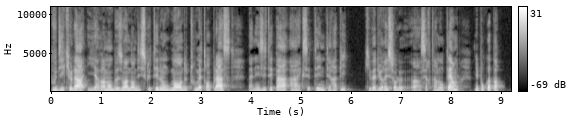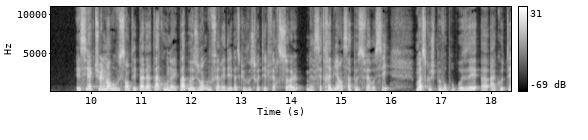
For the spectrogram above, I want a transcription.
vous dit que là, il y a vraiment besoin d'en discuter longuement, de tout mettre en place, bah, n'hésitez pas à accepter une thérapie qui va durer sur le, un certain long terme, mais pourquoi pas Et si actuellement vous vous sentez pas d'attaque ou vous n'avez pas besoin de vous faire aider parce que vous souhaitez le faire seul, ben c'est très bien, ça peut se faire aussi. Moi, ce que je peux vous proposer euh, à côté,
